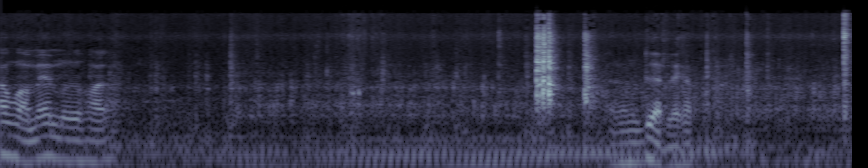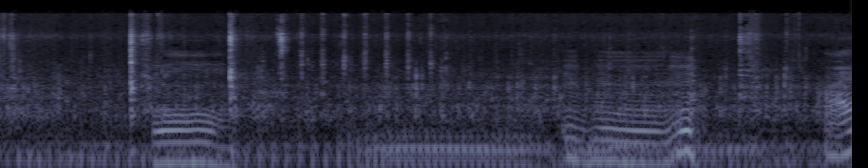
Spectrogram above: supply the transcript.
ข้าวหัวแม่มือพอแล้วมังเดือดเลยครับ นี่อือหือควาย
